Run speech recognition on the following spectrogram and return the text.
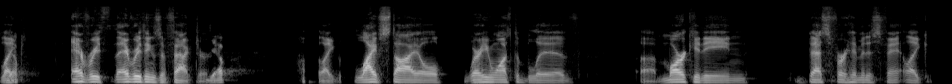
Like Yep. every everything's a factor. Yep. Like lifestyle, where he wants to live, uh, marketing, best for him and his fan. Like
